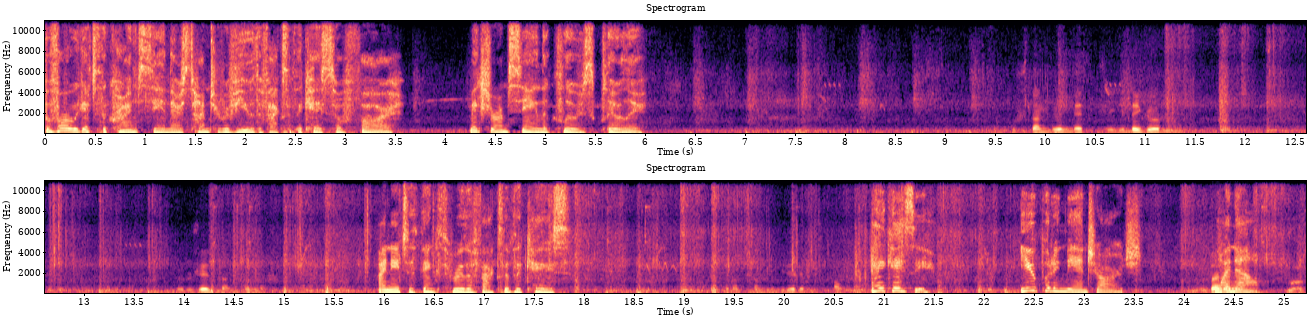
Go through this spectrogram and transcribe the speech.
Before we get to the crime scene, there's time to review the facts of the case so far. Make sure I'm seeing the clues clearly. Kuştan net bir şekilde gördüm. Göreceğiz zaten de. I need to think through the facts of the case. Taraftan gidelim. Hey, Casey. You putting me in charge. Why now? Look,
